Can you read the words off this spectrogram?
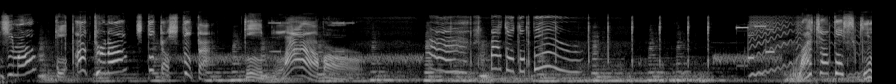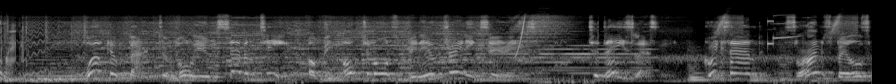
Massimo, die Aktueller Sticker Sticker, die Blabber. Watch out the skimmer. Welcome back to volume 17 of the Octonauts video training series. Today's lesson quicksand, slime spills,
